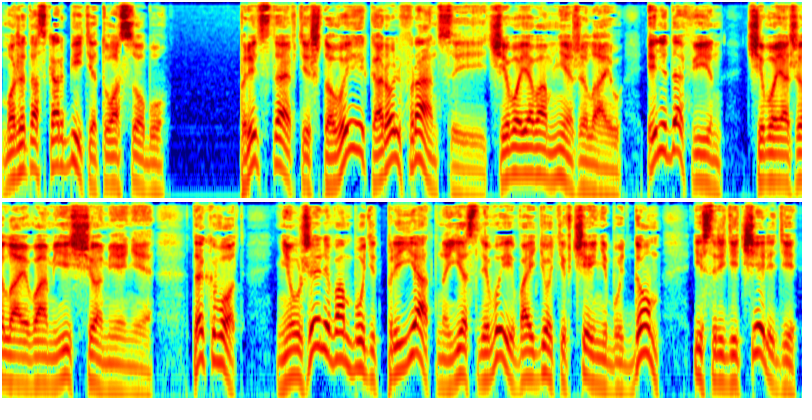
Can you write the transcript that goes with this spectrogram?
может оскорбить эту особу? Представьте, что вы король Франции, чего я вам не желаю, или дофин, чего я желаю вам еще менее. Так вот, неужели вам будет приятно, если вы войдете в чей-нибудь дом и среди челяди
